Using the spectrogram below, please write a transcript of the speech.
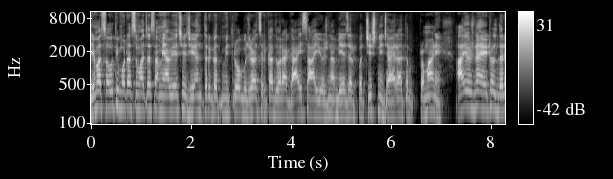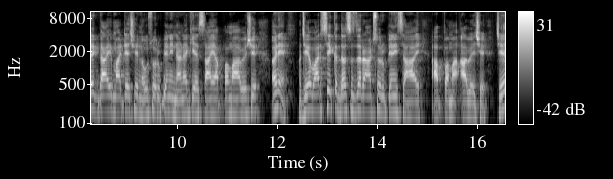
જેમાં સૌથી મોટા સમાચાર સામે આવ્યા છે, જે અંતર્ગત મિત્રો ગુજરાત સરકાર દ્વારા ગાય સહાય યોજના બે હજાર પચીસની જાહેરાત પ્રમાણે આ યોજના હેઠળ દરેક ગાય માટે છે નવસો રૂપિયાની નાણાકીય સહાય આપવામાં આવે છે અને જે વાર્ષિક દસ હજાર આઠસો રૂપિયાની સહાય આપવામાં આવે છે. જે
